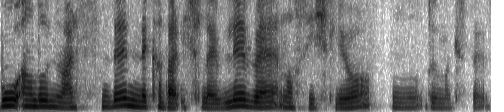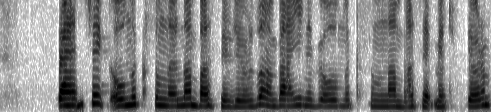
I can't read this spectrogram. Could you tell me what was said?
Bu Anadolu Üniversitesi'nde ne kadar işlevli ve nasıl işliyor bunu duymak isteriz. Ben sürekli olumlu kısımlarından bahsediyoruz ama ben yine bir olumlu kısmından bahsetmek istiyorum.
